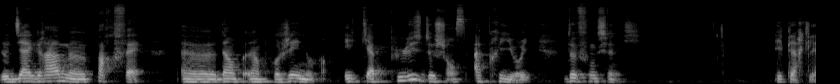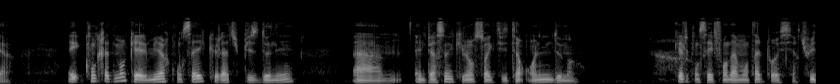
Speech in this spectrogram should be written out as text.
diagramme parfait euh, d'un projet innovant et qui a plus de chances, a priori, de fonctionner. Hyper clair. Et concrètement, quel est le meilleur conseil que là tu puisses donner à, une personne qui lance son activité en ligne demain? Quel conseil fondamental pour réussir? Tu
